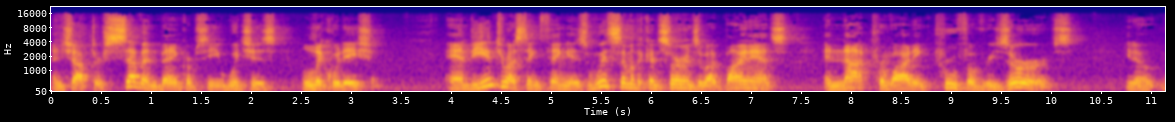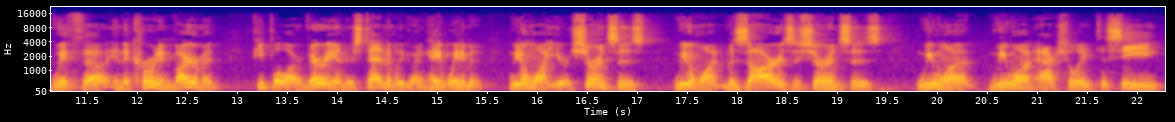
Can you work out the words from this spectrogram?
and Chapter 7 bankruptcy, which is liquidation. And the interesting thing is, with some of the concerns about Binance and not providing proof of reserves, you know, with uh, in the current environment, people are very understandably going, hey, wait a minute, we don't want your assurances. We don't want Mazars assurances. We want, we want actually to see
